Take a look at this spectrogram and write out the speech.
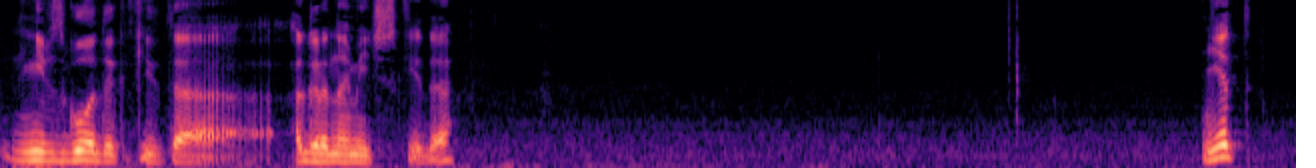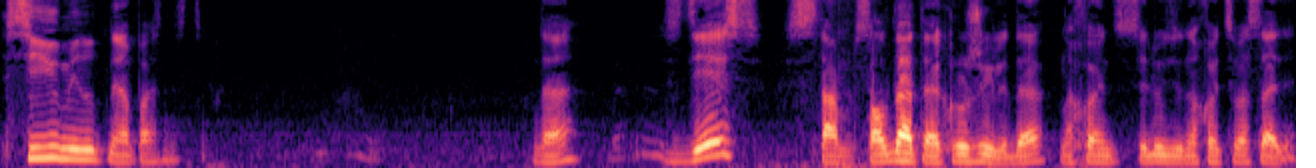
невзгоды какие-то агрономические, да, нет сиюминутной опасности. Да? Здесь там солдаты окружили, да, находятся люди, находятся в осаде.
